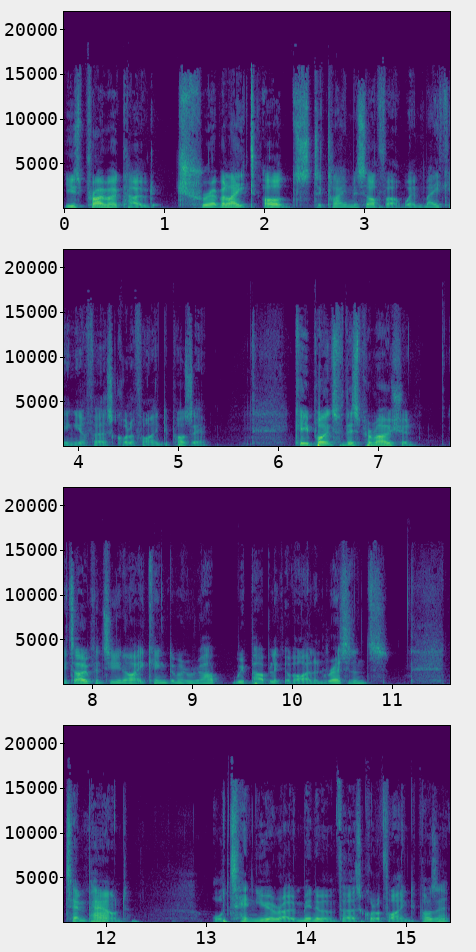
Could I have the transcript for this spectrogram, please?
Use promo code Treble8 Odds to claim this offer when making your first qualifying deposit. Key points for this promotion it's open to United Kingdom and Republic of Ireland residents. £10 or €10 Euro minimum first qualifying deposit.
